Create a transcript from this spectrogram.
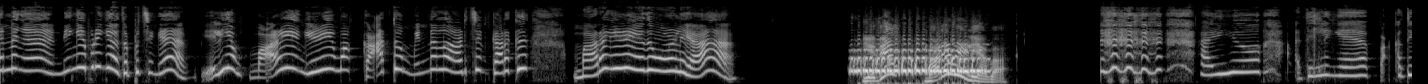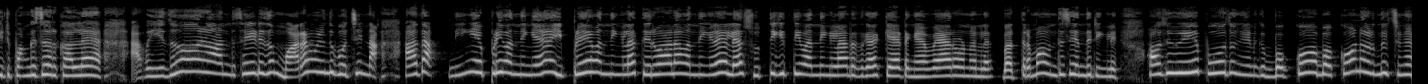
என்னங்க நீங்க எப்படிங்க தப்பிச்சீங்க? வெளிய மழையும் கீழியுமா காத்தும் மின்னலும் அடிச்சுட்டு கிடக்கு மரங்களே எதுவும் ஓடலையா? எது? மரம் இல்லையாவா? ஐயோ அது இல்லைங்க. பக்கத்து வீட்டு பங்குச்சா இருக்கால. அவ ஏதோ அந்த சைடு ஏதோ மரம் விழுந்து போச்சுன்னா. அதான் நீங்க எப்படி வந்தீங்க? இப்படியே வந்தீங்களா? திருவாலா வந்தீங்களா? சுத்தி கித்தி வந்தீங்களான்றதுக்காக கேட்டேங்க. வேற ஒண்ணும் இல்ல. பத்திரமா வந்து சேர்ந்துட்டீங்களே. அதுவே போதுங்க. எனக்கு பக்கோ பக்கோன்னு இருந்துச்சுங்க.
